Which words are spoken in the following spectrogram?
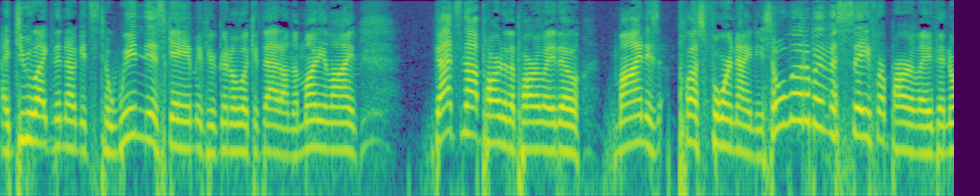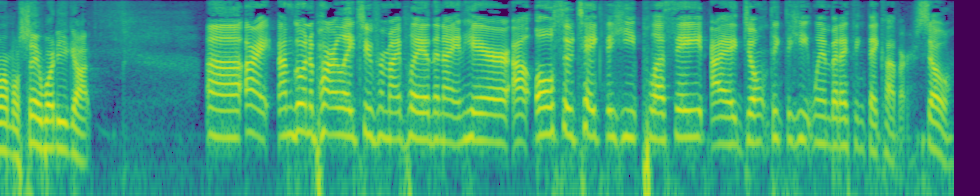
I do like the Nuggets to win this game if you're going to look at that on the money line. That's not part of the parlay, though. Mine is plus 490. So a little bit of a safer parlay than normal. Shae, what do you got? Uh, all right, I'm going to parlay two for my play of the night here. I'll also take the Heat plus eight. I don't think the Heat win, but I think they cover. So,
